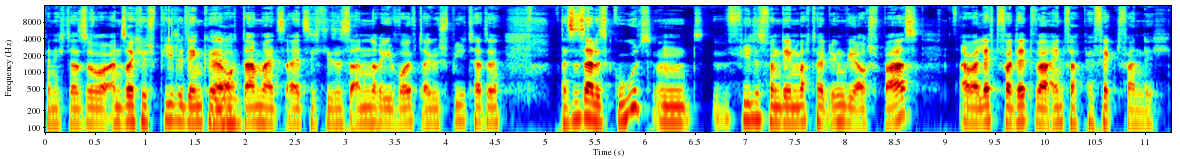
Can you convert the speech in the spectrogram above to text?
wenn ich da so an solche Spiele denke, ja. auch damals, als ich dieses andere Evolve da gespielt hatte. Das ist alles gut und vieles von denen macht halt irgendwie auch Spaß. Aber Left 4 Dead war einfach perfekt, fand ich.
